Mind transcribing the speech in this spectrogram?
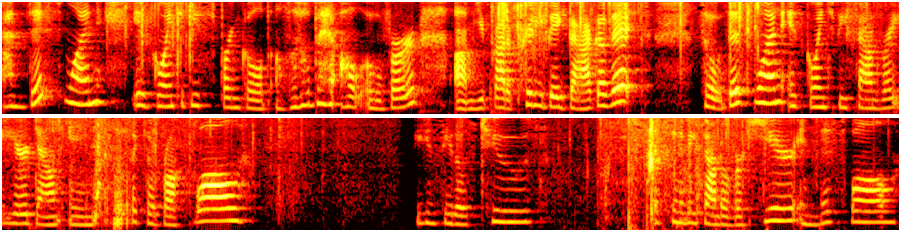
And this one is going to be sprinkled a little bit all over. Um, you've got a pretty big bag of it. So this one is going to be found right here down in, it looks like the rock wall. You can see those twos. It's going to be found over here in this wall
